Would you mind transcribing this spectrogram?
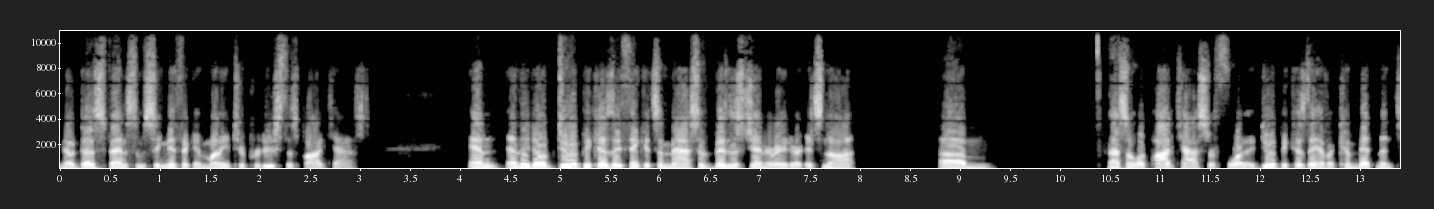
know, does spend some significant money to produce this podcast. And and they don't do it because they think it's a massive business generator. It's not. Um, that's not what podcasts are for. They do it because they have a commitment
